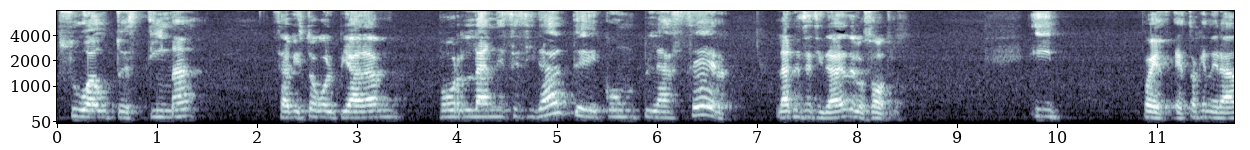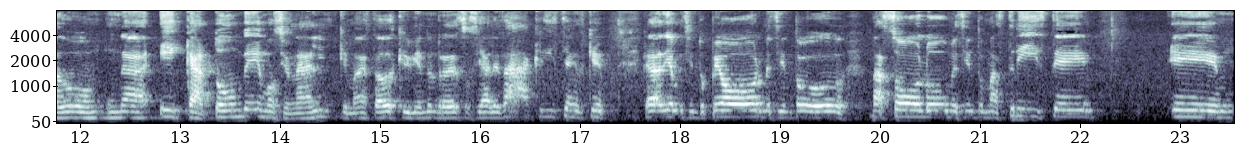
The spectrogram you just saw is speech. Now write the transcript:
su autoestima se ha visto golpeada por la necesidad de complacer las necesidades de los otros. Y pues esto ha generado una hecatombe emocional que me ha estado escribiendo en redes sociales. Ah, Cristian, es que cada día me siento peor, me siento más solo, me siento más triste. Em,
